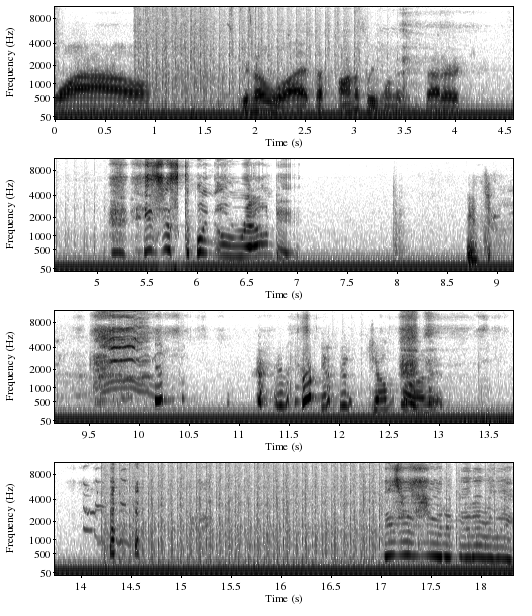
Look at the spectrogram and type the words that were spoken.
Wow. You know what? That's honestly one of the better. He's just going around it. It's. it's trying to jump on it. He's just shooting at everything.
